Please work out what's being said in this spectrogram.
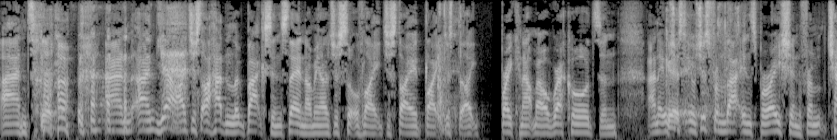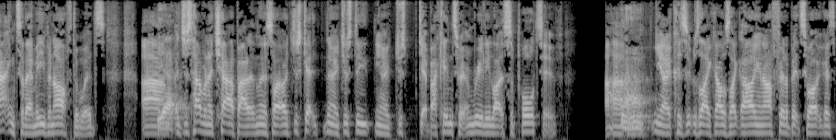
and and and yeah, I just I hadn't looked back since then. I mean, I just sort of like just started like just like breaking out my old records and and it was Good. just it was just from that inspiration from chatting to them even afterwards um Yeah. and just having a chat about it and it's like I just get you know just do you know just get back into it and really like supportive um, you know, because it was like I was like, oh, you know, I feel a bit too old. He goes,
